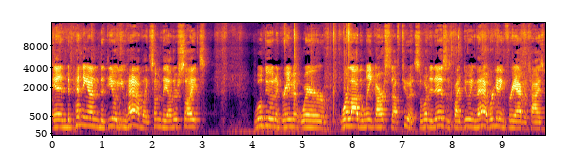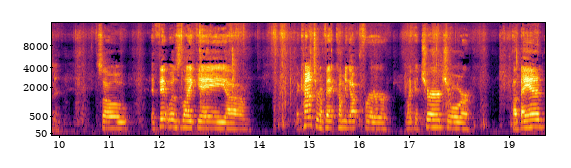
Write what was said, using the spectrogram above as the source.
And depending on the deal you have, like some of the other sites, we'll do an agreement where we're allowed to link our stuff to it. So what it is is by doing that, we're getting free advertisement. So if it was like a um, a concert event coming up for like a church or a band,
